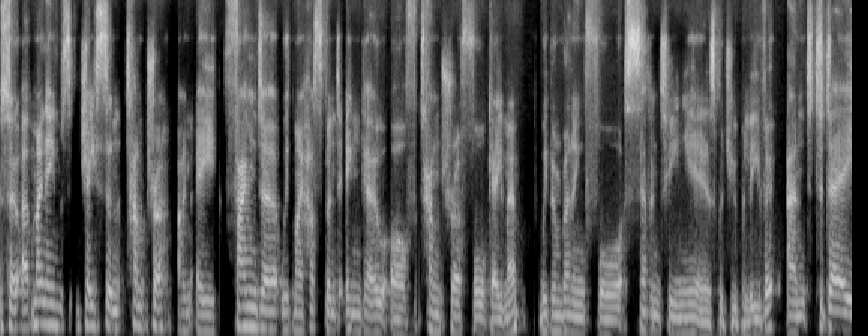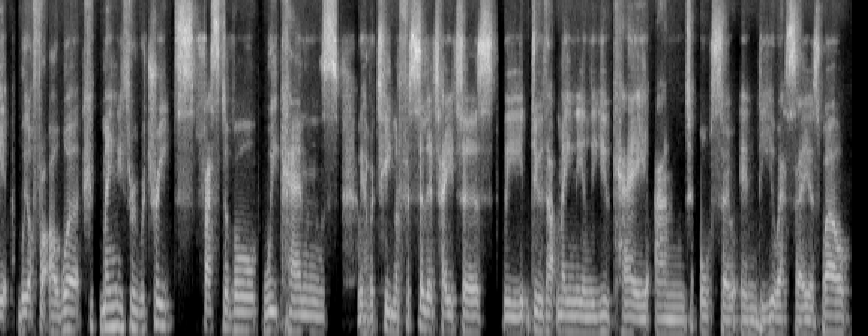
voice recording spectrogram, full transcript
So, uh, my name's Jason Tantra. I'm a founder with my husband Ingo of Tantra for Gay Men. We've been running for 17 years, would you believe it? And today we offer our work mainly through retreats, festival, weekends. We have a team of facilitators. We do that mainly in the UK and also in the USA as well.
